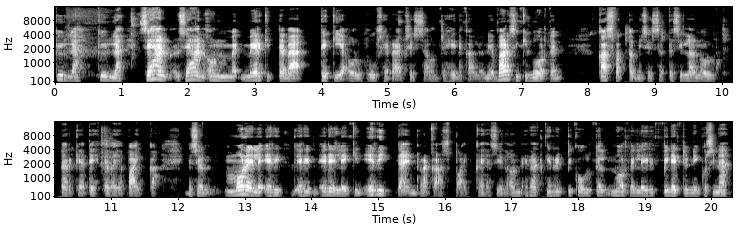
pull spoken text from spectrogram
Kyllä, kyllä. Sehän, sehän on merkittävä tekijä ollut uusheräyksessä, on se Heinäkallion ja varsinkin nuorten kasvattamisessa, että sillä on ollut tärkeä tehtävä ja paikka. Ja se on monelle eri, eri, edelleenkin erittäin rakas paikka. Ja siellä on erätkin rippikoulut ja nuorten leirit pidetty, niin kuin sinä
